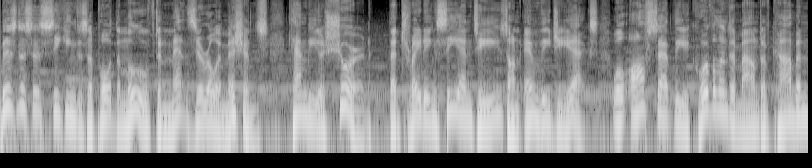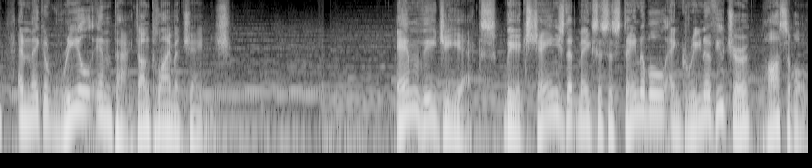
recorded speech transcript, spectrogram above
businesses seeking to support the move to net zero emissions can be assured that trading CNTs on MVGX will offset the equivalent amount of carbon and make a real impact on climate change. MVGX, the exchange that makes a sustainable and greener future possible.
